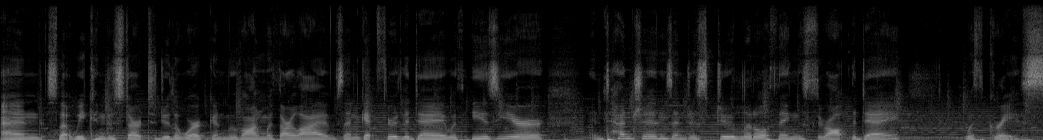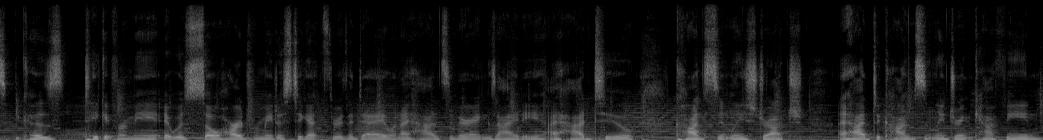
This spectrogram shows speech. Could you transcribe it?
and so that we can just start to do the work and move on with our lives and get through the day with easier intentions and just do little things throughout the day with grace. Because take it from me, it was so hard for me just to get through the day when I had severe anxiety. I had to constantly stretch, I had to constantly drink caffeine,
